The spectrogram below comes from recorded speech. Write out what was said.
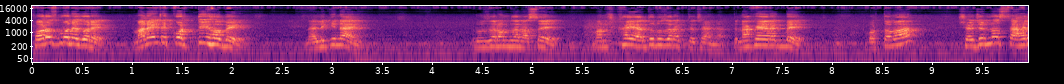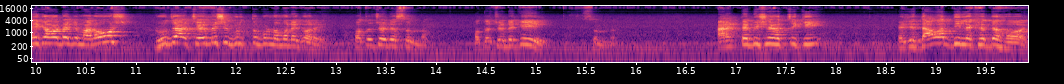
ফরজ মনে করে। মানে এটা করতেই হবে। নাহলে কি নাই? রোজা রমজান আছে। মানুষ খাইয়া তো রোজা রাখতে চায় না। না খাইয়া রাখবে? বর্তমান সেজন্য সাহারি খাওয়াটাকে মানুষ রোজার চেয়ে বেশি গুরুত্বপূর্ণ মনে করে। অথচ এটা সুন্নত। অথচ এটা কি? সুন্নত। আরেকটা বিষয় হচ্ছে কি, এই যে দাওয়াত দিলে খেতে হয়,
